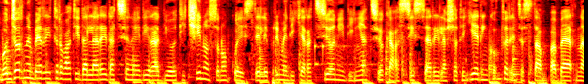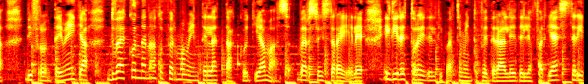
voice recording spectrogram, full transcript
Buongiorno e ben ritrovati dalla redazione di Radio Ticino. Sono queste le prime dichiarazioni di Ignazio Cassis rilasciate ieri in conferenza stampa a Berna di fronte ai media, dove ha condannato fermamente l'attacco di Hamas verso Israele. Il direttore del Dipartimento federale degli affari esteri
